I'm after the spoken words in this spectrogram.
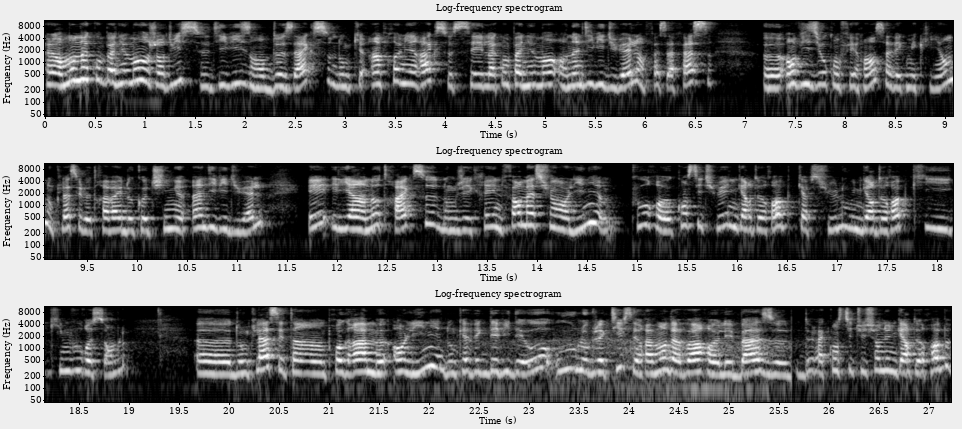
Alors mon accompagnement aujourd'hui se divise en deux axes. Donc un premier axe c'est l'accompagnement en individuel, en face à face, euh, en visioconférence avec mes clients. Donc là, c'est le travail de coaching individuel. Et il y a un autre axe, donc j'ai créé une formation en ligne pour euh, constituer une garde-robe capsule ou une garde-robe qui, vous ressemble. Euh, donc là, c'est un programme en ligne, donc avec des vidéos où l'objectif c'est vraiment d'avoir les bases de la constitution d'une garde-robe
